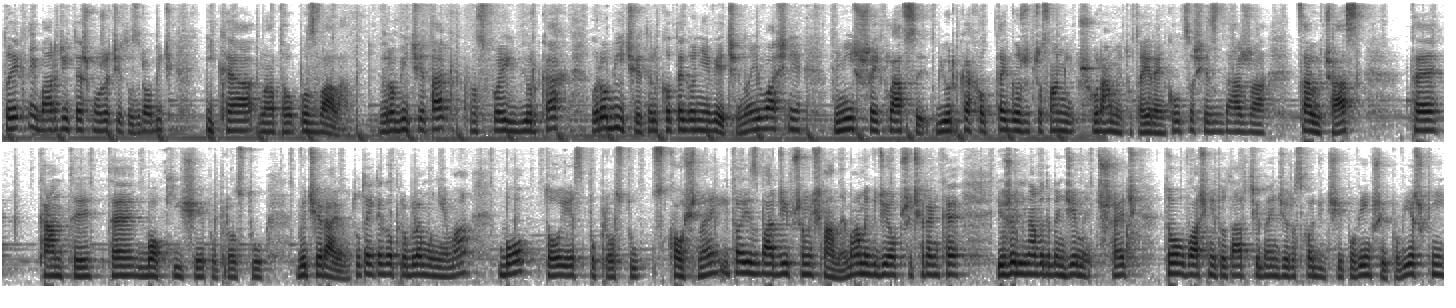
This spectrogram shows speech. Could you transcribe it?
to jak najbardziej też możecie to zrobić. IKEA na to pozwala. Robicie tak na swoich biurkach? Robicie, tylko tego nie wiecie. No i właśnie w niższej klasy biurkach od tego, że czasami szuramy tutaj ręką, co się zdarza cały czas, te kanty, te boki się po prostu wycierają. Tutaj tego problemu nie ma, bo to jest po prostu skośne i to jest bardziej przemyślane. Mamy gdzie oprzeć rękę, jeżeli nawet będziemy trzeć, to właśnie to tarcie będzie rozchodzić się po większej powierzchni,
